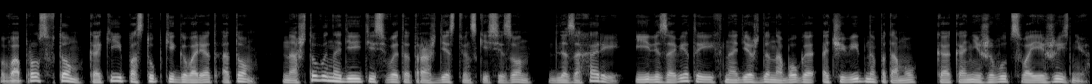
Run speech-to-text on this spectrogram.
Вопрос в том, какие поступки говорят о том, на что вы надеетесь в этот рождественский сезон? Для Захарии и Елизаветы их надежда на Бога очевидна потому, как они живут своей жизнью.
